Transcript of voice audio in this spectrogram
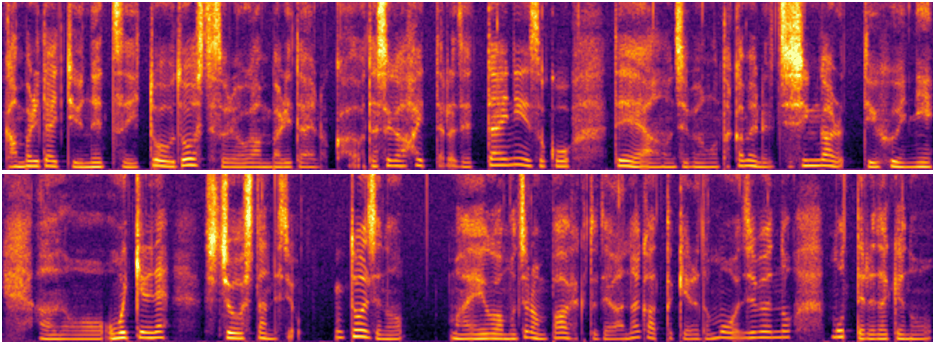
頑張りたいっていう熱意とどうしてそれを頑張りたいのか。私が入ったら絶対にそこであの自分を高める自信があるっていう風にあの思いっきりね主張したんですよ。当時の、まあ、英語はもちろんパーフェクトではなかったけれども自分の持ってるだけの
